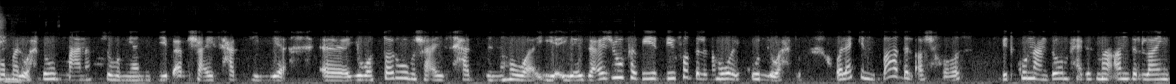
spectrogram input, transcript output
وهم لوحدهم مع نفسهم. يعني بيبقى مش عايز حد يوتره مش عايز حد إن هو يزعجه فبيفضل إن هو يكون لوحده. ولكن بعض الأشخاص بتكون عندهم حاجة اسمها underlying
